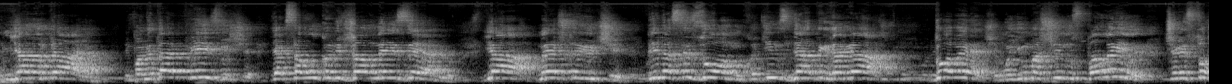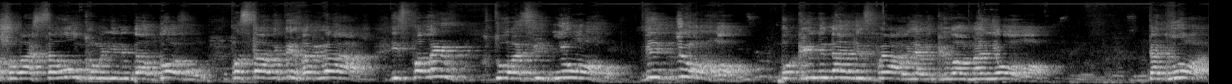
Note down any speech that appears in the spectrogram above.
ім'я Наталя, не пам'ятаю прізвище, як Савуко віджав неї землю. Я, мешкаючи біля сезону, хотів зняти гараж. До речі, мою машину спалили через те, що ваш Саунко мені не дав дозволу поставити гараж. І спалив хтось від нього. Від нього! Бо кримінальні справи я відкривав на нього. Так от,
